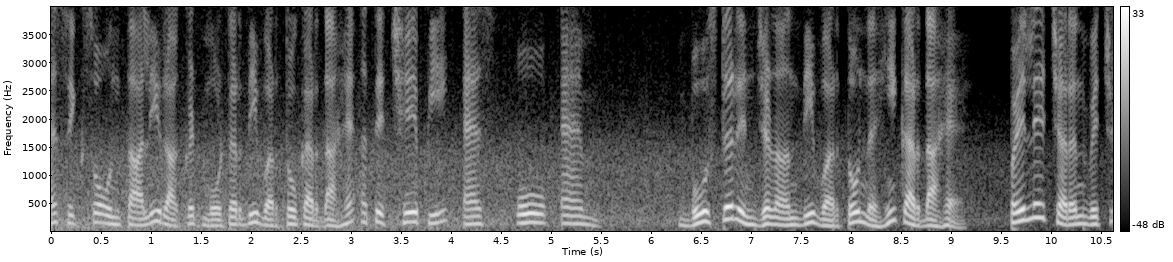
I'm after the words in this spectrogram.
S139 ਰਾਕਟ ਮੋਟਰ ਦੀ ਵਰਤੋਂ ਕਰਦਾ ਹੈ ਅਤੇ 6 PSOM ਬੂਸਟਰ ਇੰਜਣਾਂ ਦੀ ਵਰਤੋਂ ਨਹੀਂ ਕਰਦਾ ਹੈ। ਪਹਿਲੇ ਚਰਨ ਵਿੱਚ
